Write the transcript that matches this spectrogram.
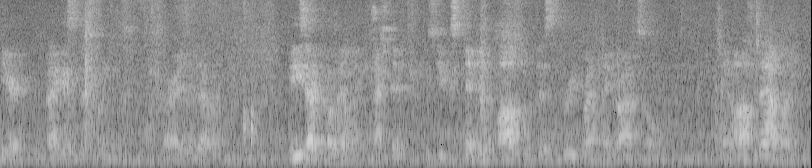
Here, I guess this one is, sorry, I did that one. These are covalently connected because you extended off of this 3' hydroxyl and off that one.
